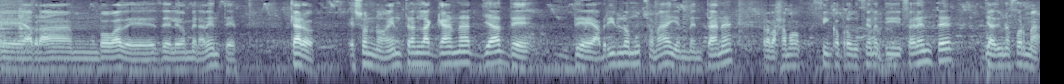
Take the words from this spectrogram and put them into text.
eh, Abraham Boba de, León Benavente. Claro, eso nos entran las ganas ya de, de abrirlo mucho más y en ventanas trabajamos cinco producciones diferentes ya de una forma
